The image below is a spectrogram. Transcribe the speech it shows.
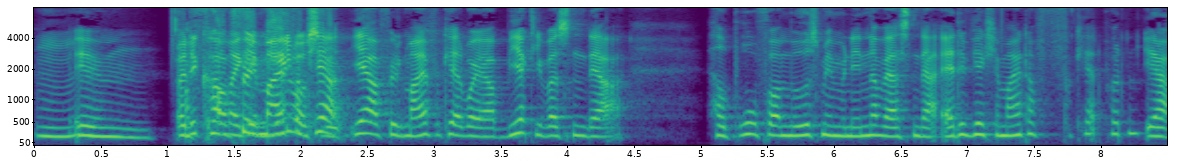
Mm. Øhm, Og det kommer følt igennem mig hele vores forkert. liv. Jeg har følt mig forkert, hvor jeg virkelig var sådan der, havde brug for at mødes med en veninde og være sådan der, er det virkelig mig, der er forkert på den? Ja.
